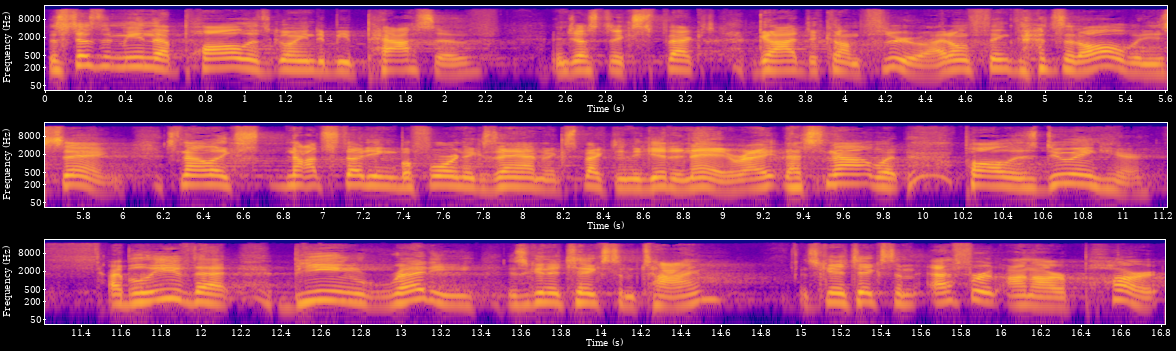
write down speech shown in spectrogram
This doesn't mean that Paul is going to be passive and just expect God to come through. I don't think that's at all what he's saying. It's not like not studying before an exam and expecting to get an A, right? That's not what Paul is doing here. I believe that being ready is going to take some time. It's going to take some effort on our part,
